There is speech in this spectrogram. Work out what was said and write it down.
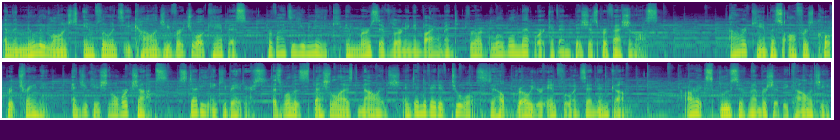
and the newly launched Influence Ecology Virtual Campus provides a unique, immersive learning environment for our global network of ambitious professionals. Our campus offers corporate training, educational workshops, study incubators, as well as specialized knowledge and innovative tools to help grow your influence and income. Our exclusive membership ecology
